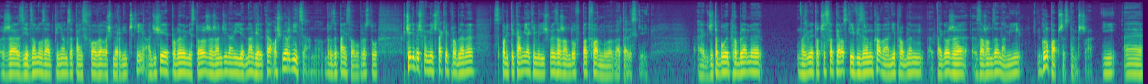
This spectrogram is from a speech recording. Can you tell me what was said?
że zjedzono za pieniądze państwowe ośmiorniczki, a dzisiaj problemem jest to, że rządzi nami jedna wielka ośmiornica. No, drodzy Państwo, po prostu chcielibyśmy mieć takie problemy z politykami, jakie mieliśmy zarządów Platformy Obywatelskiej, e, gdzie to były problemy nazwijmy to czysto pierowskie i wizerunkowe, a nie problem tego, że zarządza nami grupa przestępcza. I e,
